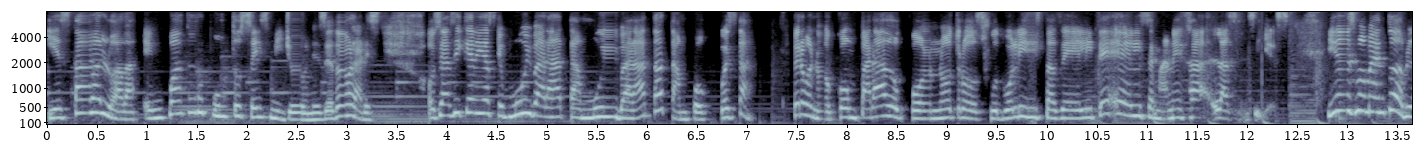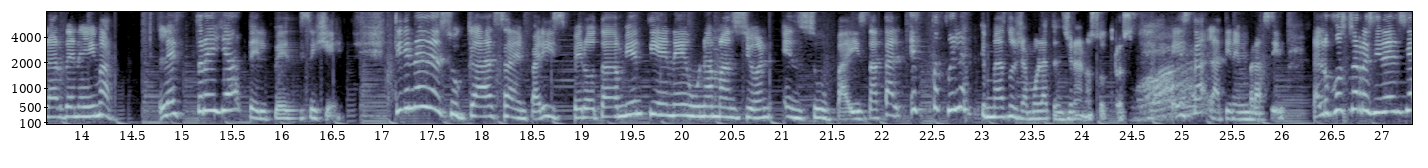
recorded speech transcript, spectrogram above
y está evaluada en 4.6 millones de dólares. O sea, sí que digas que muy barata, muy barata, tampoco está. Pero bueno, comparado con otros futbolistas de élite, él se maneja la sencillez. Y es momento de hablar de Neymar la estrella del PSG. Tiene de su casa en París, pero también tiene una mansión en su país natal. Esta fue la que más nos llamó la atención a nosotros. Esta la tiene en Brasil. La lujosa residencia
